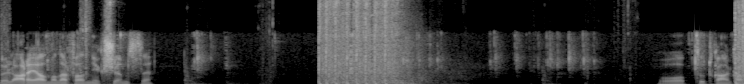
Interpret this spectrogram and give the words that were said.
Böyle araya almalar falan yakışıyor mu size? Hop tut kankam.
